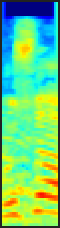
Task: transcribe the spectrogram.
不是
